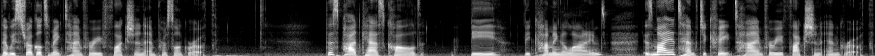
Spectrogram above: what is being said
that we struggle to make time for reflection and personal growth? This podcast, called Be Becoming Aligned, is my attempt to create time for reflection and growth.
